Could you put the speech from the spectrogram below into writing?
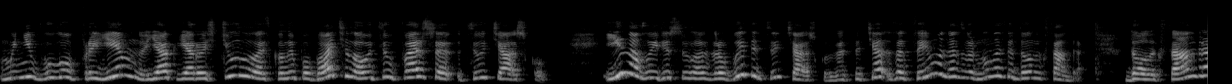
мені було приємно, як я розчулилась, коли побачила оцю першу цю чашку. Інна вирішила зробити цю чашку. За, це, за цим вона звернулася до Олександра. До Олександра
